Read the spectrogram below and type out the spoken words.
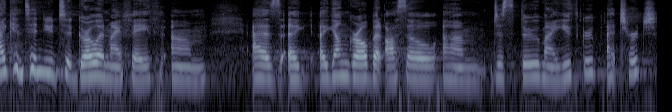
I continued to grow in my faith um, as a, a young girl, but also um, just through my youth group at church.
